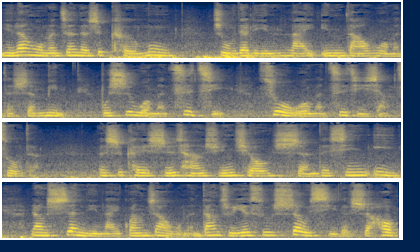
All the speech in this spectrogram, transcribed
也让我们真的是渴慕主的灵来引导我们的生命，不是我们自己做我们自己想做的，而是可以时常寻求神的心意，让圣灵来光照我们。当主耶稣受洗的时候。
